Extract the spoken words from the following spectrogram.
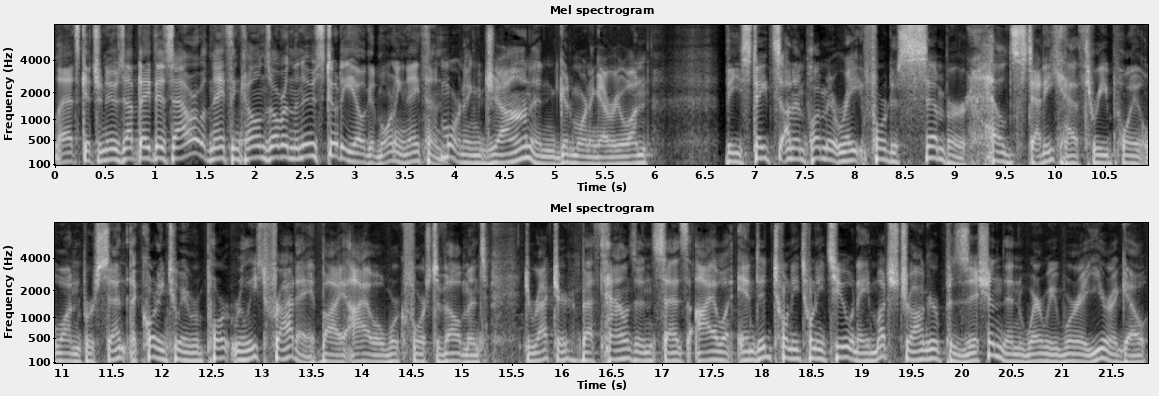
Let's get your news update this hour with Nathan Cohns over in the news studio. Good morning, Nathan. Morning, John, and good morning, everyone. The state's unemployment rate for December held steady at 3.1%, according to a report released Friday by Iowa Workforce Development. Director Beth Townsend says Iowa ended 2022 in a much stronger position than where we were a year ago.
